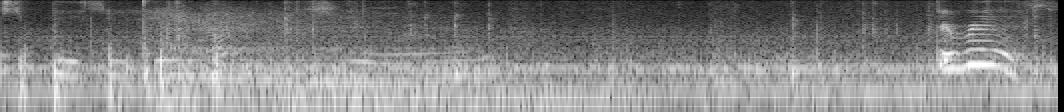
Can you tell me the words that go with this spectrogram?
must be something up here. There is.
